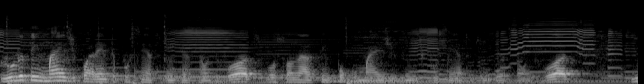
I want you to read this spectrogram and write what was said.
Lula tem mais de 40% de intenção de votos, Bolsonaro tem pouco mais de 20% de intenção de votos e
